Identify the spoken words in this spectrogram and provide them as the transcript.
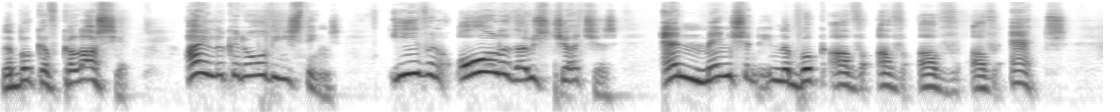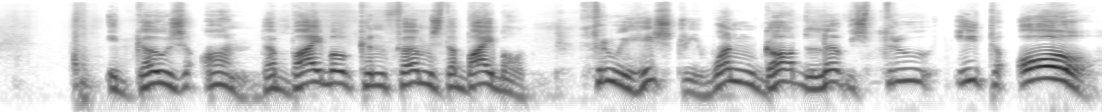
The book of Colossians. I look at all these things, even all of those churches, and mentioned in the book of, of, of, of Acts. It goes on. The Bible confirms the Bible through history. One God lives through it all.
